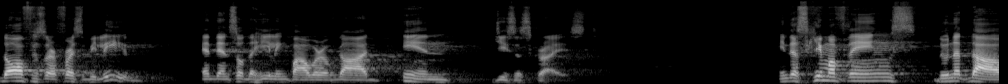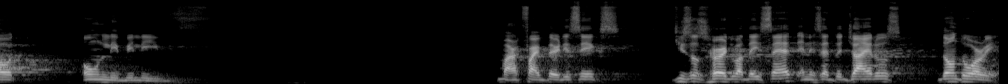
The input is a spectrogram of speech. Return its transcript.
The officer first believed and then saw the healing power of God in Jesus Christ. In the scheme of things, do not doubt, only believe. Mark 5:36 Jesus heard what they said and he said to Jairus, "Don't worry,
